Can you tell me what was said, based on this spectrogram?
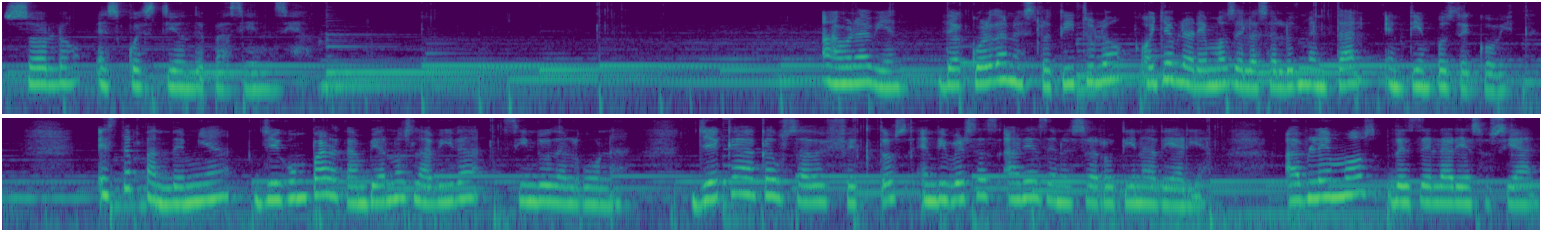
solo es cuestión de paciencia. Ahora bien, de acuerdo a nuestro título, hoy hablaremos de la salud mental en tiempos de COVID. Esta pandemia llegó para cambiarnos la vida sin duda alguna, ya que ha causado efectos en diversas áreas de nuestra rutina diaria. Hablemos desde el área social,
